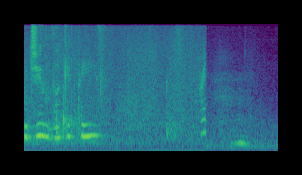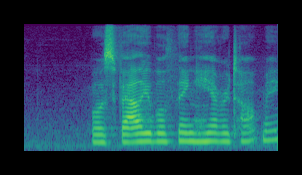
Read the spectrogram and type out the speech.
Would you look at these? Most valuable thing he ever taught me?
